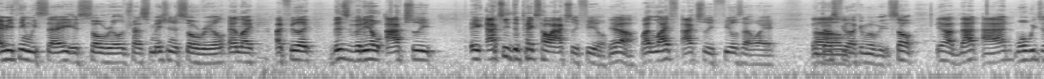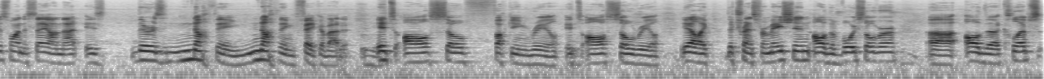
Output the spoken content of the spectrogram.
Everything we say is so real. The transformation is so real. And like I feel like this video actually it actually depicts how I actually feel. Yeah. My life actually feels that way. It does Um, feel like a movie. So yeah, that ad. What we just wanted to say on that is there is nothing, nothing fake about it. It's all so fucking real. It's all so real. Yeah, like the transformation, all the voiceover, uh, all the clips.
